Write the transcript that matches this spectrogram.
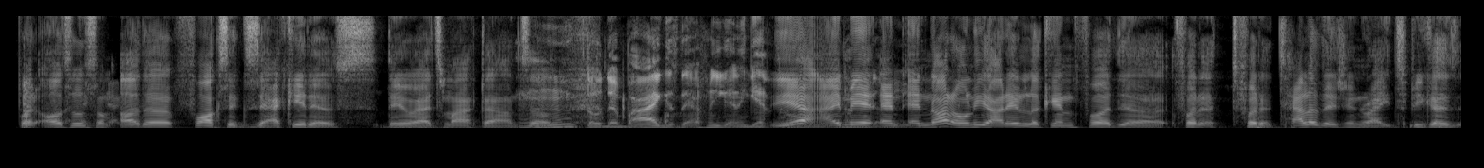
but also some other Fox executives they were at SmackDown. So Mhm. So the bag is definitely gonna get. yeah, I mean, and, and not only are they looking for the for the for the television rights because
